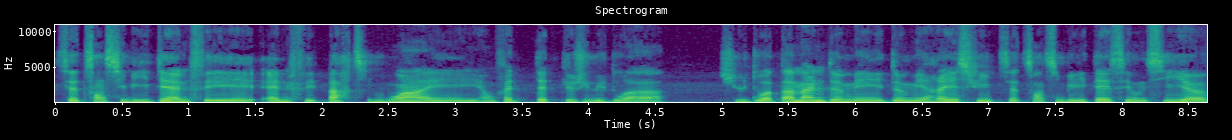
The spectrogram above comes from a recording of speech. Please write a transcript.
cette sensibilité, elle fait, elle fait partie de moi et en fait, peut-être que je lui dois, je lui dois pas mal de mes, de mes réussites. Cette sensibilité, c'est aussi euh,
